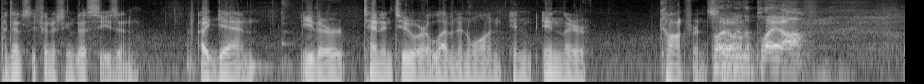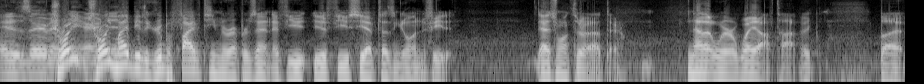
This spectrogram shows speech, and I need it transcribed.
potentially finishing this season again, either ten and two or eleven and one in in their conference. Put them in the playoff. They deserve it. Troy Troy it. might be the group of five team to represent if you if UCF doesn't go undefeated. I just want to throw it out there. Now that we're way off topic, but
